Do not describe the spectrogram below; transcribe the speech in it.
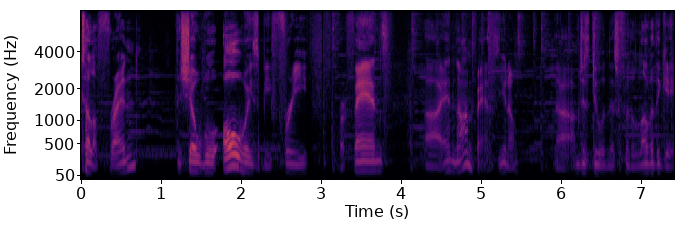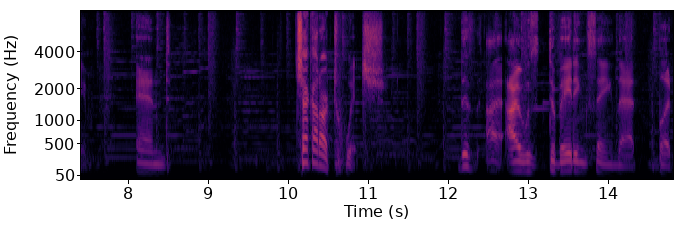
tell a friend. The show will always be free for fans uh, and non fans. You know, uh, I'm just doing this for the love of the game. And check out our Twitch. This I, I was debating saying that, but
